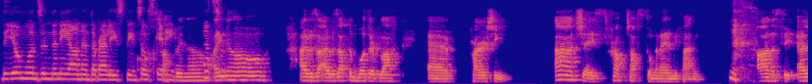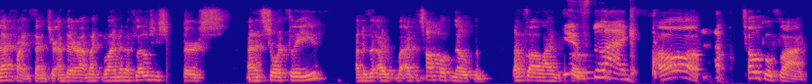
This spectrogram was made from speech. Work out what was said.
the young ones in the neon and their bellies being so skinny. I know. That's- I know. I was I was at the Mother Block uh, party. Ah, jeez, crop tops coming out of me fanny. Honestly, I left, right, and centre, and there I'm like, well, I'm in a floaty shirt and it's short sleeve, and there's a, I, I have the top button open. That's all I'm You flag. Oh, total slag,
